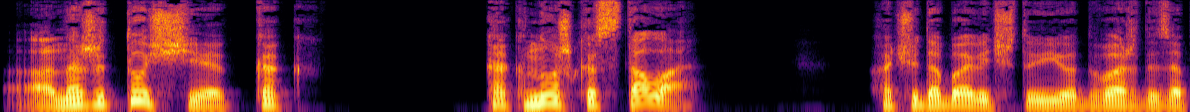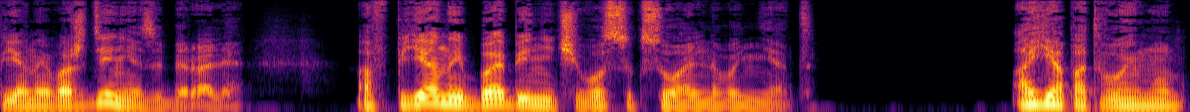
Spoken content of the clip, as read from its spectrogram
Она же тощая, как... как ножка стола. Хочу добавить, что ее дважды за пьяное вождение забирали — а в пьяной бабе ничего сексуального нет. А я, по-твоему,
